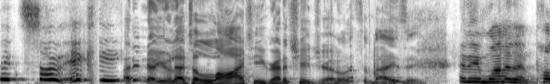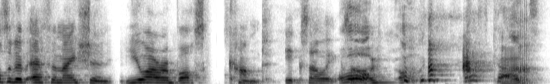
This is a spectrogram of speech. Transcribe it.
it's so icky. I didn't know you were allowed to lie to your gratitude journal. That's amazing. And then one of them, positive affirmation, you are a boss cunt. XOXO. Oh, oh that's cunt.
